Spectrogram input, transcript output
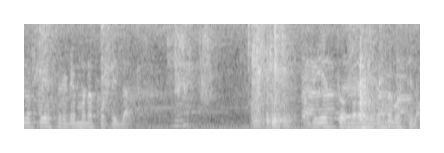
ಯು ಪಿ ಎಸ್ ರೆಡಿ ಮಾಡೋಕೆ ಕೊಟ್ಟಿದ್ದ ಏನು ತೊಂದರೆ ಆಗಿದೆ ಅಂತ ಗೊತ್ತಿಲ್ಲ.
